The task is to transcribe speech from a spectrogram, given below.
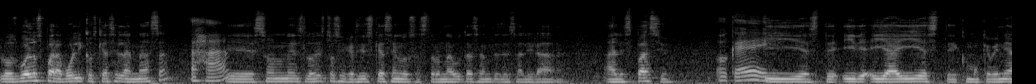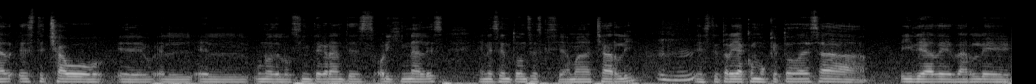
los vuelos parabólicos que hace la NASA Ajá. Eh, son es- los, estos ejercicios que hacen los astronautas antes de salir a- al espacio ok. y este y, de- y ahí este como que venía este chavo eh, el, el- uno de los integrantes originales en ese entonces que se llama Charlie este traía como que toda esa idea de darle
